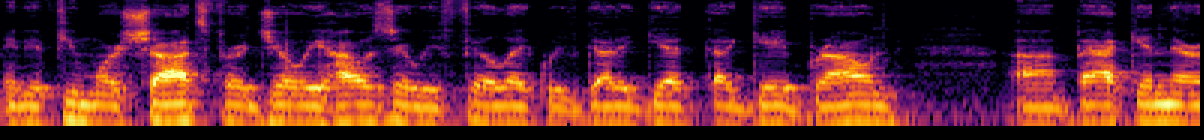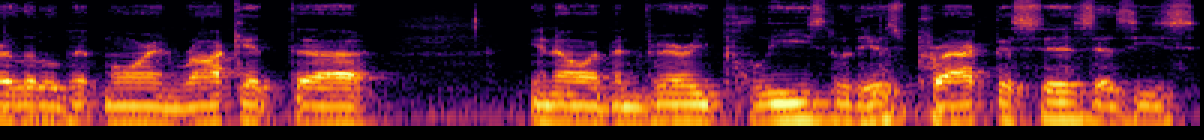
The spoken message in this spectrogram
maybe a few more shots for Joey Hauser. We feel like we've got to get uh, Gabe Brown uh, back in there a little bit more and Rocket uh, you know, I've been very pleased with his practices as he's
